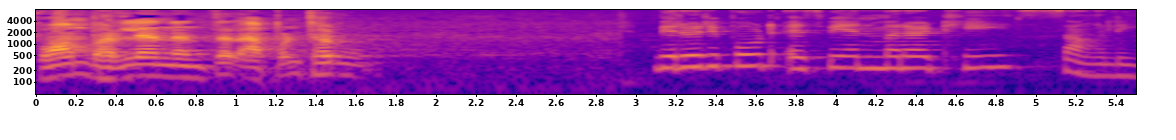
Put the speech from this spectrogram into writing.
फॉर्म भरल्यानंतर आपण ठरवू. Bureau report S B N Marathi Sangli.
